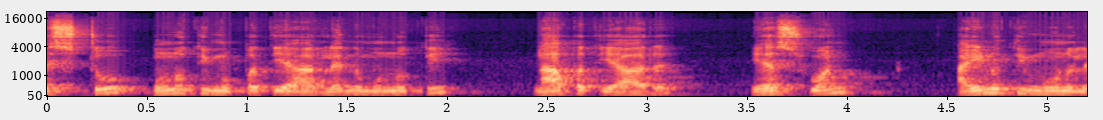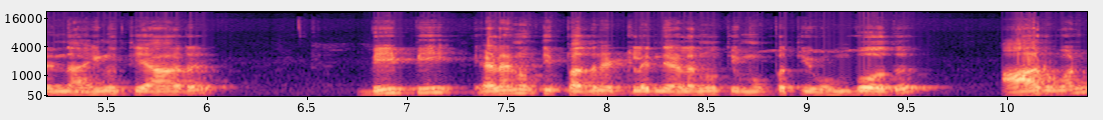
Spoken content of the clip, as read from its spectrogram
எஸ் டூ முந்நூற்றி முப்பத்தி ஆறுலேருந்து முந்நூற்றி நாற்பத்தி ஆறு எஸ் ஒன் ஐநூற்றி மூணுலேருந்து ஐநூற்றி ஆறு பிபி எழுநூத்தி பதினெட்டுலேருந்து எழுநூத்தி முப்பத்தி ஒம்பது ஆர் ஒன்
